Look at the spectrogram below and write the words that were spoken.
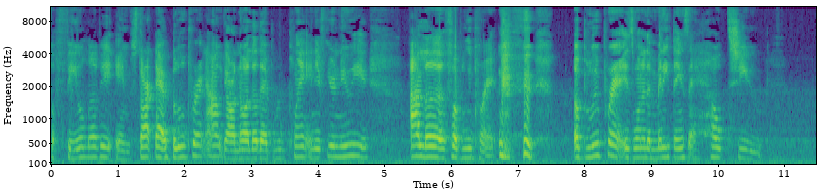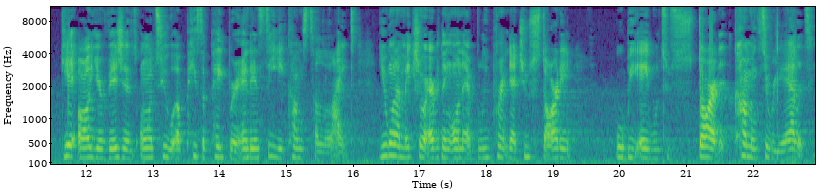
a feel of it and start that blueprint out, y'all know I love that blueprint. And if you're new here, I love a blueprint. a blueprint is one of the many things that helps you get all your visions onto a piece of paper and then see it comes to light. You want to make sure everything on that blueprint that you started will be able to start it coming to reality.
